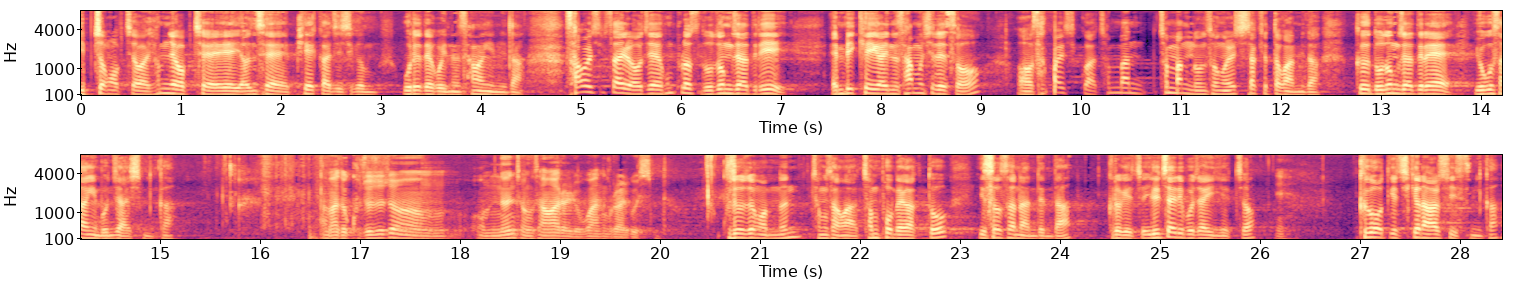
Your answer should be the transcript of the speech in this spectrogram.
입점업체와 협력업체의 연쇄 피해까지 지금 우려되고 있는 상황입니다. 4월 14일 어제 홈플러스 노동자들이 MBK가 있는 사무실에서 어, 삭발식과 천만, 천막 논성을 시작했다고 합니다. 그 노동자들의 요구사항이 뭔지 아십니까? 아마도 구조조정 없는 정상화를 요구하는 걸로 알고 있습니다. 구조정 없는 정상화, 점포 매각도 있어서는 안 된다. 그러겠죠. 일자리 보장이겠죠. 예. 그거 어떻게 지켜나갈 수 있습니까?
